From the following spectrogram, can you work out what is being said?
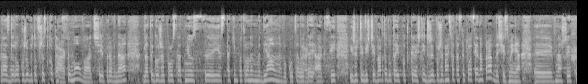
raz do roku, żeby to wszystko Tak. podsumować, prawda? Dlatego, że Polsat News e, jest takim patronem medialnym wokół całej Tak. tej akcji i rzeczywiście warto tutaj podkreślić, że proszę Państwa, ta sytuacja naprawdę się zmienia e, w naszych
